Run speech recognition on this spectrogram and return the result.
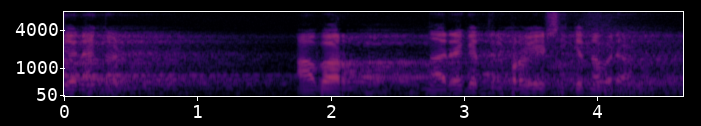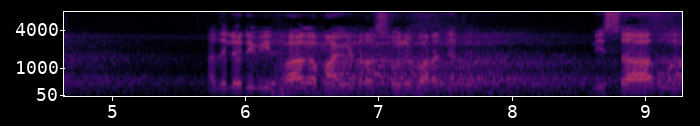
ജനങ്ങൾ അവർ നരകത്തിൽ പ്രവേശിക്കുന്നവരാണ്. അതിലൊരു വിഭാഗമായിട്ട് റസൂൽ പറഞ്ഞത് നിസാഉൻ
